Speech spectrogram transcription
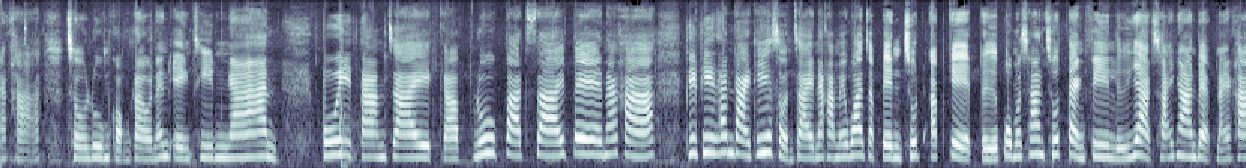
นะคะ โชว์รูมของเรานั่นเองทีมงาน ปุ้ยตามใจกับลูกปัดสายเปย์นะคะ พี่ๆท่านใดที่สนใจนะคะ ไม่ว่าจะเป็นชุดอัปเกรดหรือโปรโมชั่นชุดแต่งฟรีหรืออยากใช้งานแบบไหนคะ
